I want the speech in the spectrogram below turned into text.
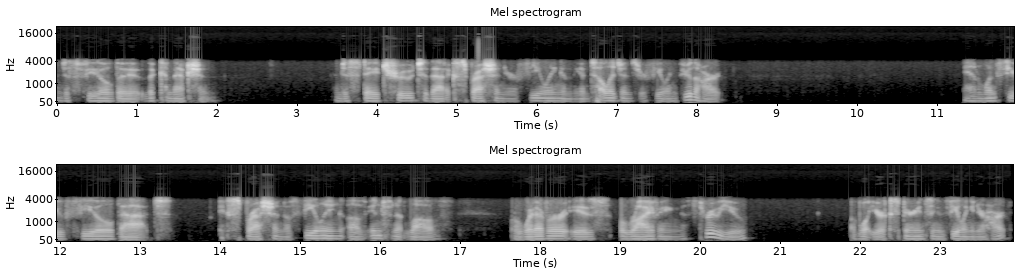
And just feel the, the connection. And just stay true to that expression you're feeling and the intelligence you're feeling through the heart. And once you feel that expression of feeling of infinite love, or whatever is arriving through you, of what you're experiencing and feeling in your heart,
